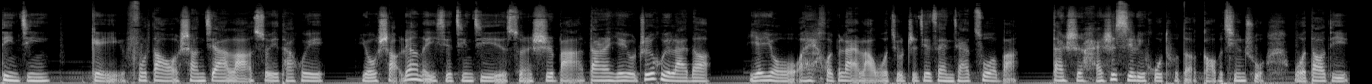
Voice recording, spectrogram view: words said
定金给付到商家了，所以他会有少量的一些经济损失吧。当然也有追回来的，也有哎回不来了，我就直接在你家做吧。但是还是稀里糊涂的，搞不清楚我到底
